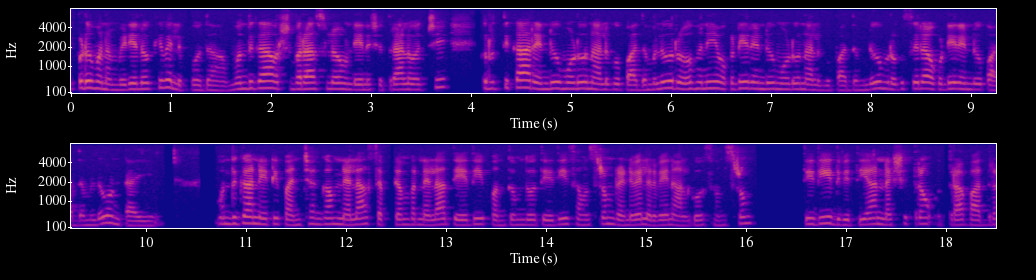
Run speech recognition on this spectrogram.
ఇప్పుడు మనం వీడియోలోకి వెళ్ళిపోదాం. ముందుగా వృషభరాశిలో ఉండే నక్షత్రాలు వచ్చి కృత్తిక రెండు మూడు నాలుగు పాదములు రోహిణి ఒకటి రెండు మూడు నాలుగు పాదములు మృగశిర ఒకటి రెండు పాదములు ఉంటాయి. ముందుగా నేటి పంచాంగం నెల సెప్టెంబర్ నెల తేదీ పంతొమ్మిదో తేదీ సంవత్సరం రెండు వేల ఇరవై నాలుగో సంవత్సరం. తిది ద్వితీయ నక్షత్రం ఉత్తరాభాద్ర.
